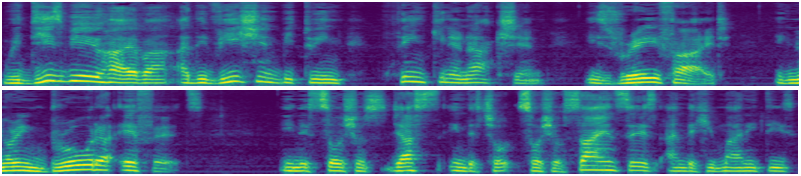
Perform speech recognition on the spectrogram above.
With this view, however, a division between thinking and action is reified, ignoring broader efforts in the social just in the social sciences and the humanities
